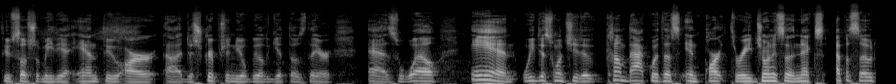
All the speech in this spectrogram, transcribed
through social media and through our uh, description. You'll be able to get those there as well. And we just want you to come back with us in part three. Join us in the next episode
